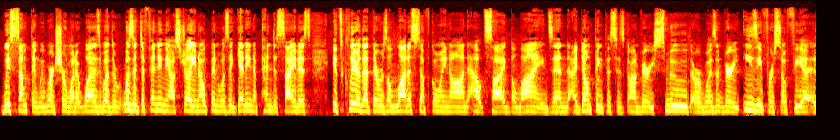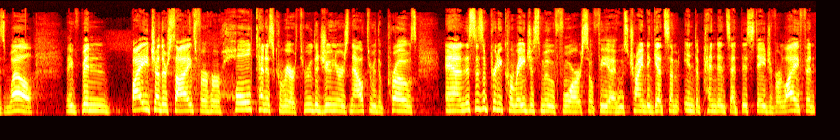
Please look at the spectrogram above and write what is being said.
with something. We weren't sure what it was. Whether was it defending the Australian Open? Was it getting appendicitis? It's clear that there was a lot of stuff going on outside the lines. And I don't think this has gone very smooth or wasn't very easy for Sofia as well. They've been by each other's sides for her whole tennis career, through the juniors, now through the pros. And this is a pretty courageous move for Sofia, who's trying to get some independence at this stage of her life. And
